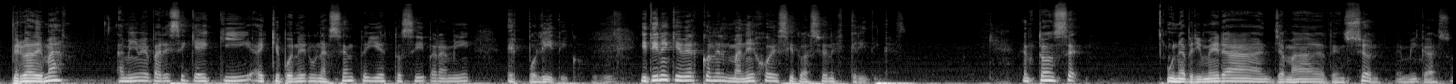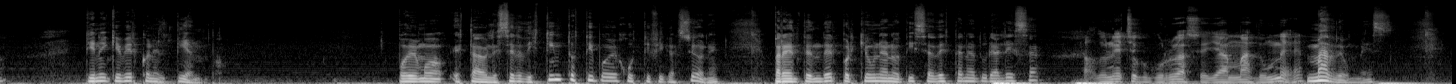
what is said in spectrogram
Pero además, a mí me parece que aquí hay que poner un acento y esto sí para mí es político. Y tiene que ver con el manejo de situaciones críticas. Entonces, una primera llamada de atención, en mi caso, tiene que ver con el tiempo. Podemos establecer distintos tipos de justificaciones para entender por qué una noticia de esta naturaleza... de un hecho que ocurrió hace ya más de un mes. Más de un mes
